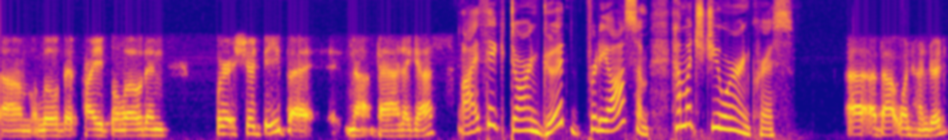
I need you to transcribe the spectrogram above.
um, a little bit probably below than where it should be, but not bad, I guess. I think darn good. Pretty awesome. How much do you earn, Chris? Uh, about 100.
